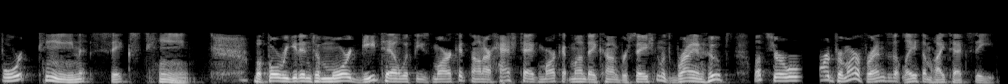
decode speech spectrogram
14.16. Before we get into more detail with these markets on our hashtag Market Monday conversation with Brian Hoops, let's hear a word from our friends at Latham Hi-Tech Seeds.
